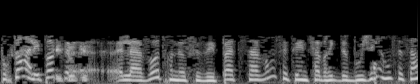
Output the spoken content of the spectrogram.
Pourtant, à l'époque, donc- euh, la vôtre ne faisait pas de savon, c'était une fabrique de bougies, hein, c'est ça?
